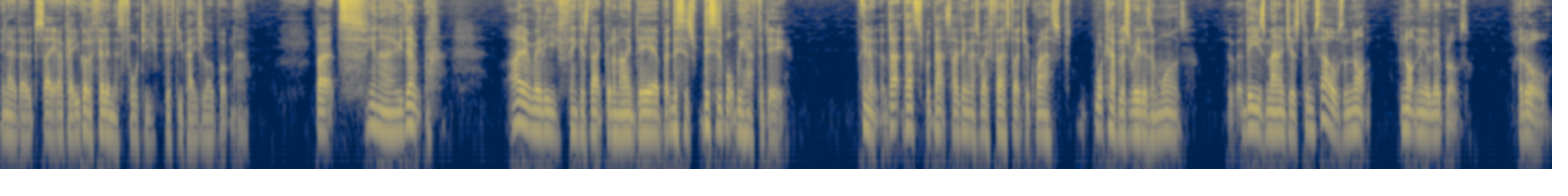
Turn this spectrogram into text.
You know, they would say, okay, you've got to fill in this 40, 50 page logbook now. But, you know, you don't, I don't really think it's that good an idea, but this is, this is what we have to do you know that that's what that's I think that's why I first started to grasp what capitalist realism was. These managers themselves were not not neoliberals at all,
